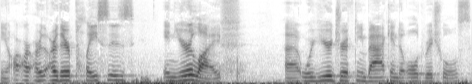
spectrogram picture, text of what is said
You know, are, are, are there places in your life uh, where you're drifting back into old rituals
